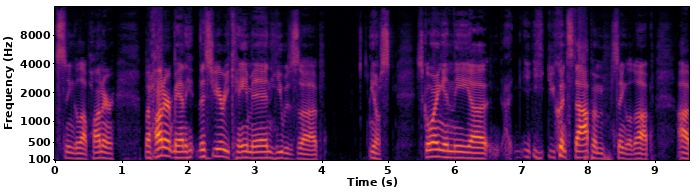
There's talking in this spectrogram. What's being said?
single up Hunter. But Hunter, man, he, this year he came in, he was, uh, you know, scoring in the. Uh, you, you, couldn't stop him singled up. Uh,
